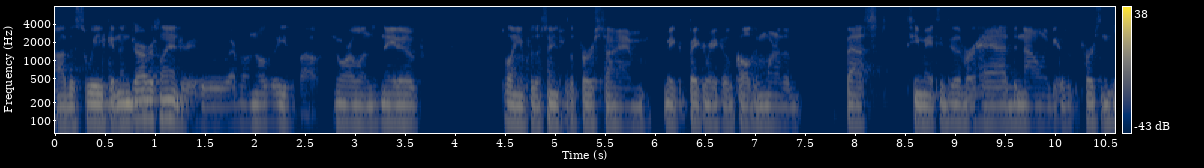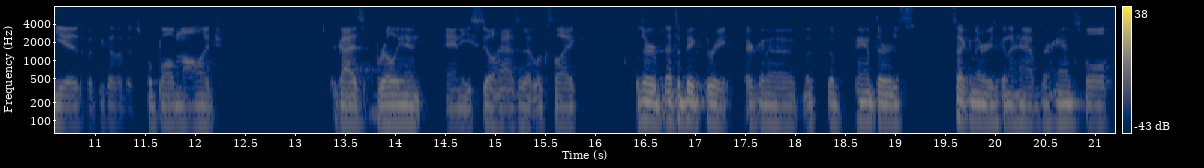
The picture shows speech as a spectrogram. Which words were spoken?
uh, this week, and then Jarvis Landry, who everyone knows what he's about. New Orleans native, playing for the Saints for the first time. Baker Mayfield called him one of the best teammates he's ever had, and not only because of the person he is, but because of his football knowledge. The guy's brilliant, and he still has it. It looks like those are that's a big three. They're gonna the, the Panthers secondary is gonna have their hands full,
